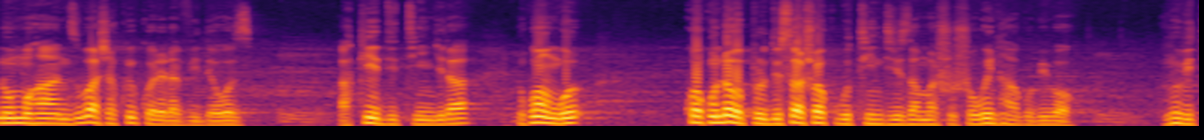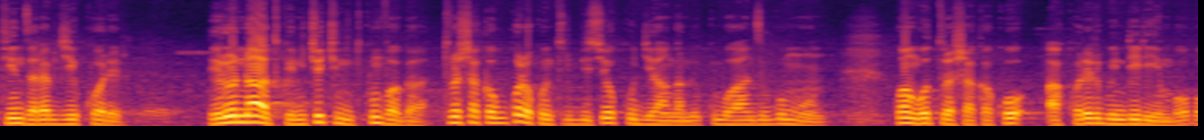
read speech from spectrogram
ni umuhanzi ubasha kwikorera videwo ze akieditingira ni ukuvuga ngo kwa kundi abaproducer bashobora kugutindiriza amashusho we ntabwo bibaho. Nubitinze arabyikorera. Rero natwe ni cyo kintu twumvaga turashaka gukora contribution ku gihangano ku buhanzi bw'umuntu. Kuvuga ngo turashaka ko akorerwa indirimbo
